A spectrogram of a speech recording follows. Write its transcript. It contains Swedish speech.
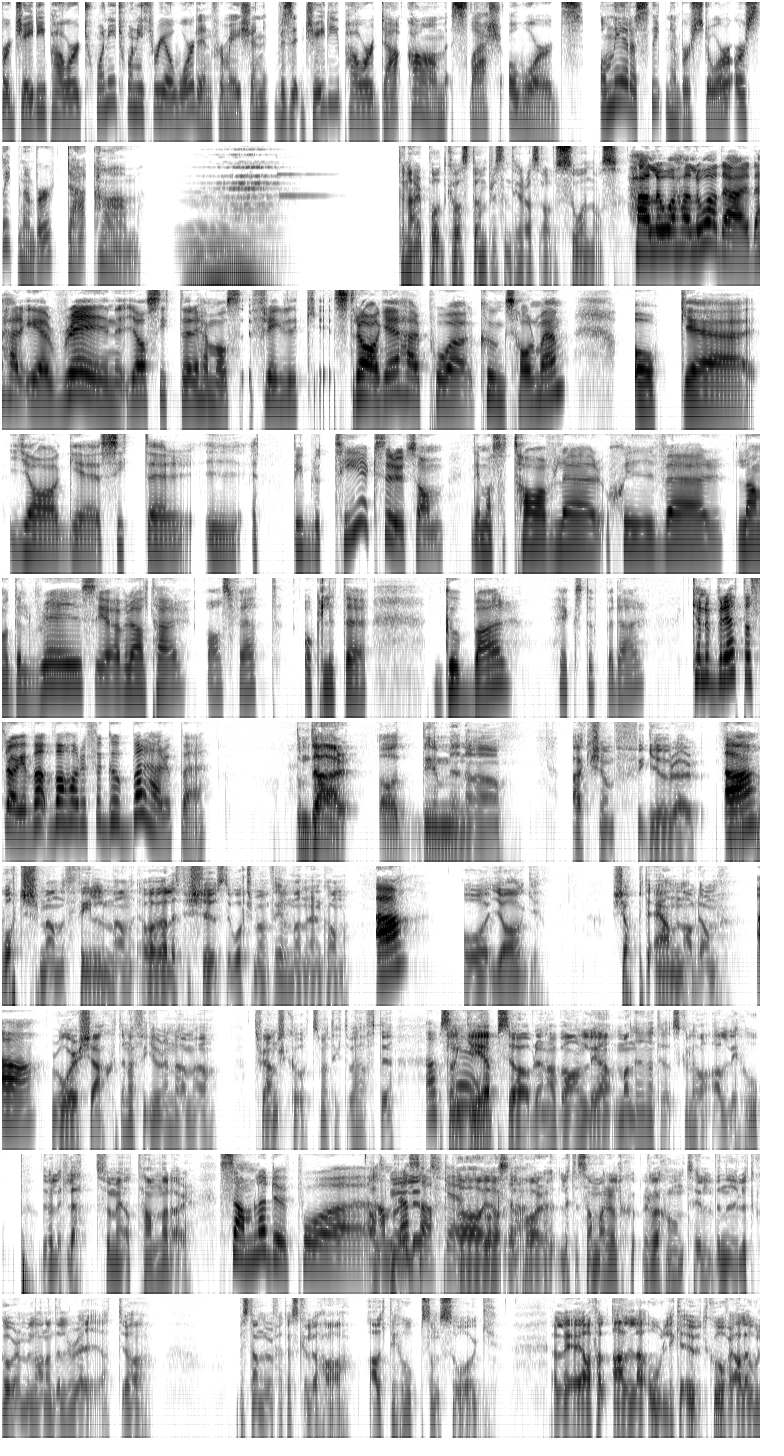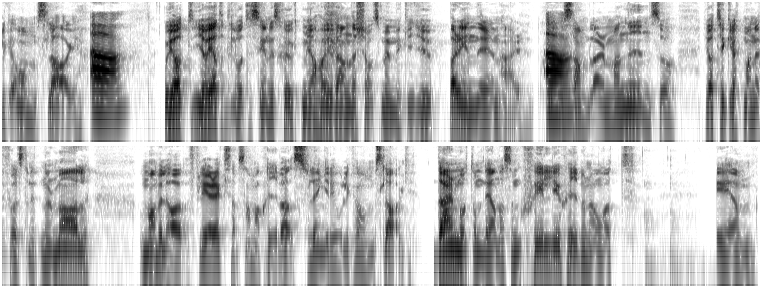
For JD Power 2023 award information, visit jdpower.com/awards. Only at a Sleep Number store or sleepnumber.com. Den här podcasten presenteras av Sonos. Hallå, hallå där! Det här är Rain. Jag sitter hemma hos Fredrik Strage här på Kungsholmen. Och eh, jag sitter i ett bibliotek ser det ut som. Det är massa tavlor och skivor. Lana Del Rey är överallt här. Asfett. Och lite gubbar högst uppe där. Kan du berätta Strage, vad, vad har du för gubbar här uppe? De där, ja, det är mina actionfigurer från Ja. Watchmen-filmen. Jag var väldigt förtjust i Watchmen-filmen när den kom. Ja, Och jag köpte en av dem. ja. Rorschach, den här figuren där med trenchcoat som jag tyckte var häftig. Och sen greps jag av den här vanliga manin att jag skulle ha allihop. Det är väldigt lätt för mig att hamna där. Samlar du på Allt andra möjligt. saker ja, jag, också? jag har lite samma rel- relation till vinylutgåvor med Lana Del Rey. Att jag bestämde mig för att jag skulle ha alltihop som såg, eller i alla fall alla olika utgåvor, alla olika omslag. Ja, Och jag, jag vet att det låter sinnessjukt, men jag har ju vänner som, som är mycket djupare inne i den här Ja. skivsamlarmanin. Så jag tycker att man är fullständigt normal om man vill ha fler ex av samma skiva, så länge det är olika omslag. Däremot om det enda som skiljer skivorna åt är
